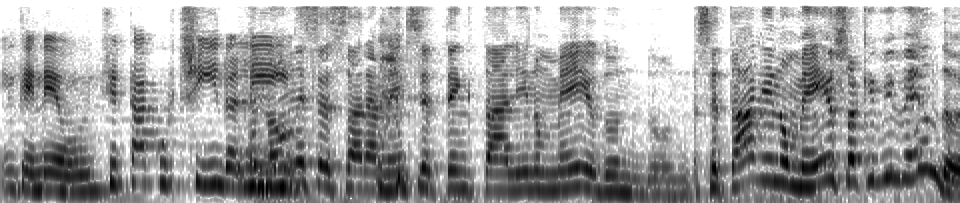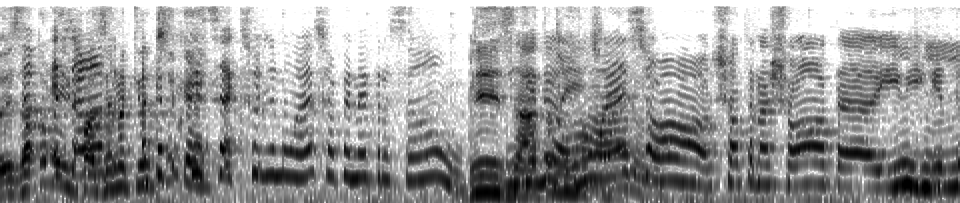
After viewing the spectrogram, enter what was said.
Entendeu? De estar curtindo ali. Não necessariamente você tem que estar ali no meio do, do- Você tá ali no meio, só que vivendo. Exatamente, Exato. fazendo aquilo Até que você porque quer. sexo ele não é só penetração. Exatamente. Entendeu? Não é Claro. só xota na xota e, e- Uhum.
